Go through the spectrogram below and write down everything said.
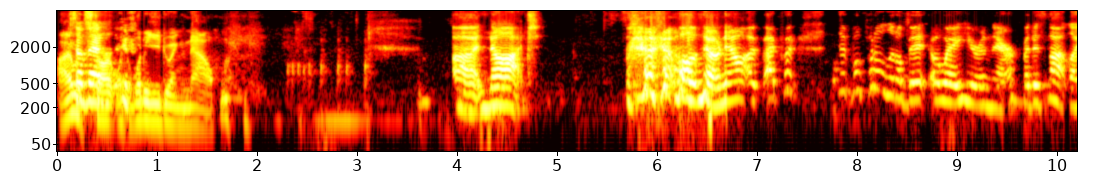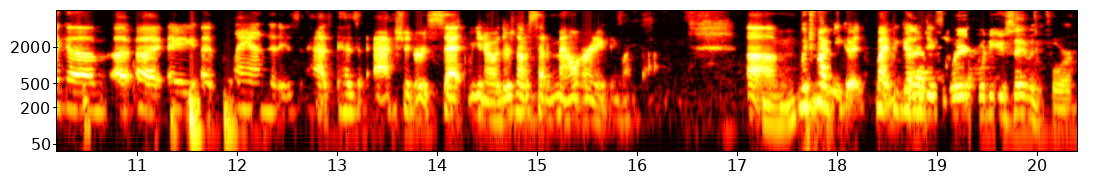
I So would then start with if- what are you doing now? uh not well no now I, I put we'll put a little bit away here and there but it's not like a a, a, a a plan that is has, has action or is set you know there's not a set amount or anything like that um Mhm. which might be good might be good to do Yeah, what, what are you saving for?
